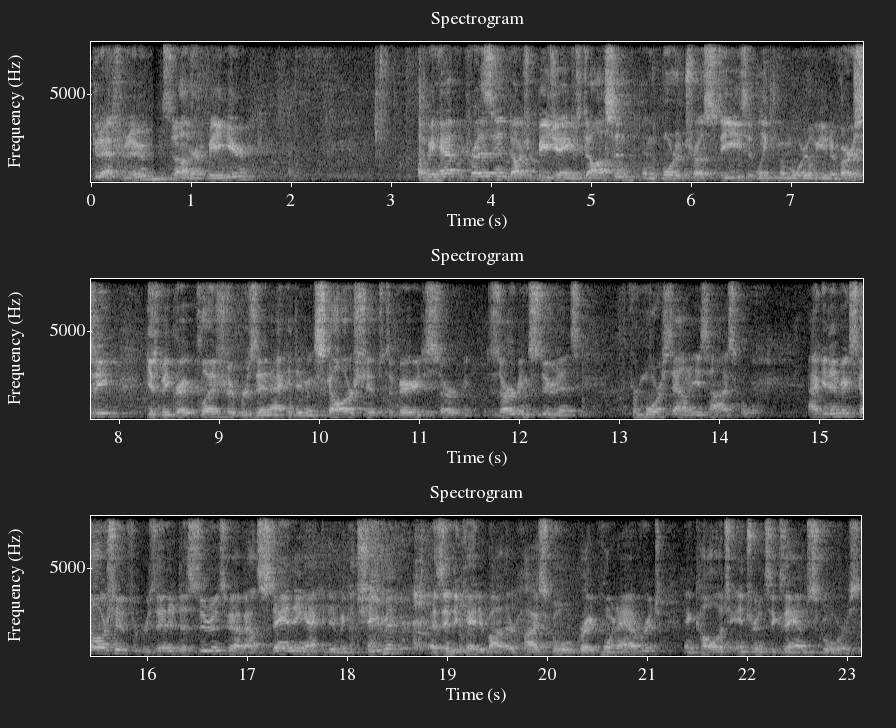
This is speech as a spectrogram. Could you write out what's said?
Good afternoon. It's an honor to be here. On behalf of President Dr. B. James Dawson and the Board of Trustees at Lincoln Memorial University, it gives me great pleasure to present academic scholarships to very deserving, students from Morristown East High School. Academic scholarships are presented to students who have outstanding academic achievement, as indicated by their high school grade point average and college entrance exam scores.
